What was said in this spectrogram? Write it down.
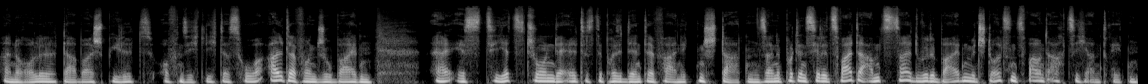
Eine Rolle dabei spielt offensichtlich das hohe Alter von Joe Biden. Er ist jetzt schon der älteste Präsident der Vereinigten Staaten. Seine potenzielle zweite Amtszeit würde Biden mit stolzen 82 antreten.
